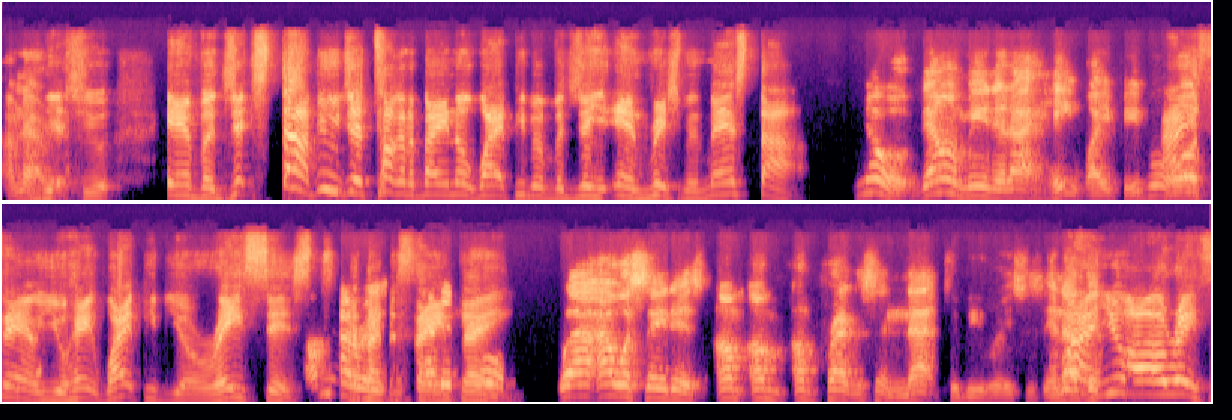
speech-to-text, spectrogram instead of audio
I'm not. Yes, racist. you. And Virginia, stop. You just talking about you know white people in Virginia and Richmond, man. Stop. No, that don't mean that I hate white people. I ain't saying you hate white people. You're racist. I'm not racist. the same thing. Well, I would say this: I'm I'm I'm practicing not to be racist, and right, I think you are racist.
